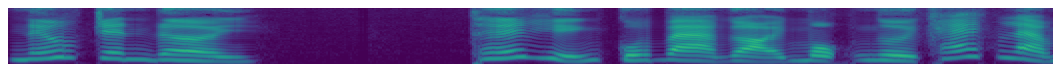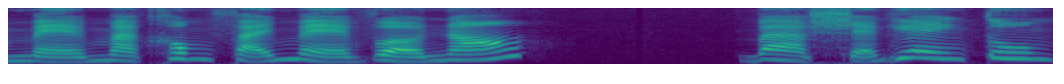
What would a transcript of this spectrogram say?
nếu trên đời thế hiển của bà gọi một người khác là mẹ mà không phải mẹ vợ nó, bà sẽ ghen tuông,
